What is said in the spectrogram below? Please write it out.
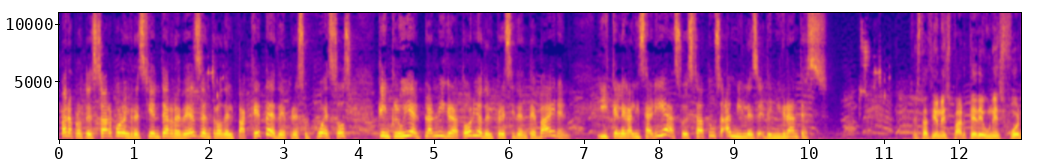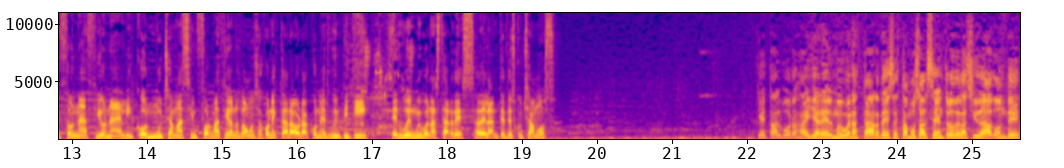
para protestar por el reciente revés dentro del paquete de presupuestos que incluía el plan migratorio del presidente Biden y que legalizaría su estatus a miles de inmigrantes. La estación es parte de un esfuerzo nacional y con mucha más información nos vamos a conectar ahora con Edwin Pitti. Edwin, muy buenas tardes. Adelante, te escuchamos. ¿Qué tal, Borja y Yarel? Muy buenas tardes. Estamos al centro de la ciudad donde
